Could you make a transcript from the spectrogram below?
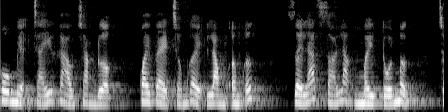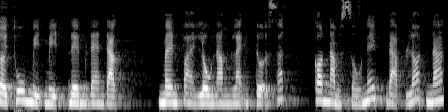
khô miệng cháy gào chẳng được, quay về chống gậy lòng âm ức. Rời lát gió lặng mây tối mực, trời thu mịt mịt đêm đen đặc. Men vài lâu năm lạnh tựa sắt, con nằm xấu nết đạp lót nát.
